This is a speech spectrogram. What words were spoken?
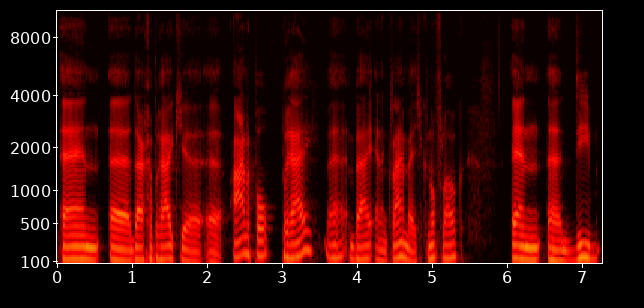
En uh, daar gebruik je uh, aardappelprei bij en een klein beetje knoflook. En die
